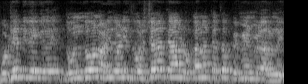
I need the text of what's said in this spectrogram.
गोठे दिले गेले दोन दोन अडीच अडीच वर्ष त्या लोकांना त्याचं पेमेंट मिळालं नाही.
